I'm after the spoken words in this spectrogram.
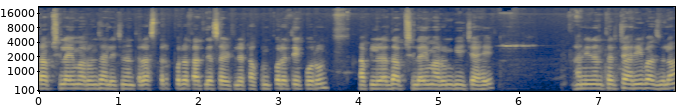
दाब शिलाई मारून झाल्याच्यानंतर अस्तर परत आतल्या साईडला टाकून परत एक वरून आपल्याला दाब शिलाई मारून घ्यायची आहे. आणि नंतर चारही बाजूला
